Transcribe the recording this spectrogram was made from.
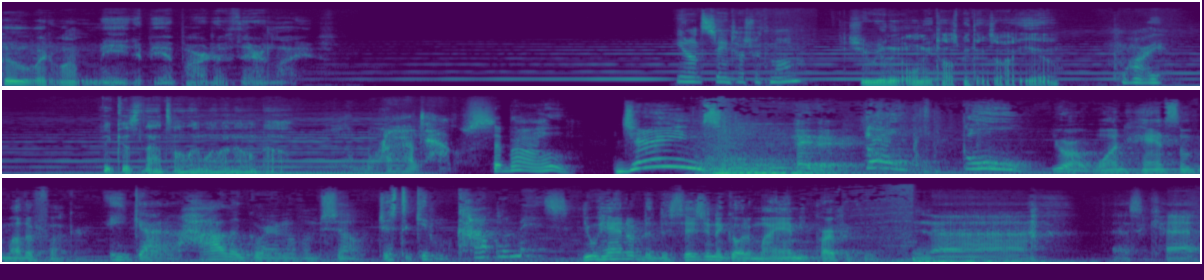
Who would want me to be a part of their life? You don't stay in touch with mom? She really only tells me things about you. Why? Because that's all I want to know about. LeBron's house. LeBron who? James! Hey there. Go! Go! You are one handsome motherfucker. He got a hologram of himself just to give him compliments. You handled the decision to go to Miami perfectly. Nah, that's cat.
